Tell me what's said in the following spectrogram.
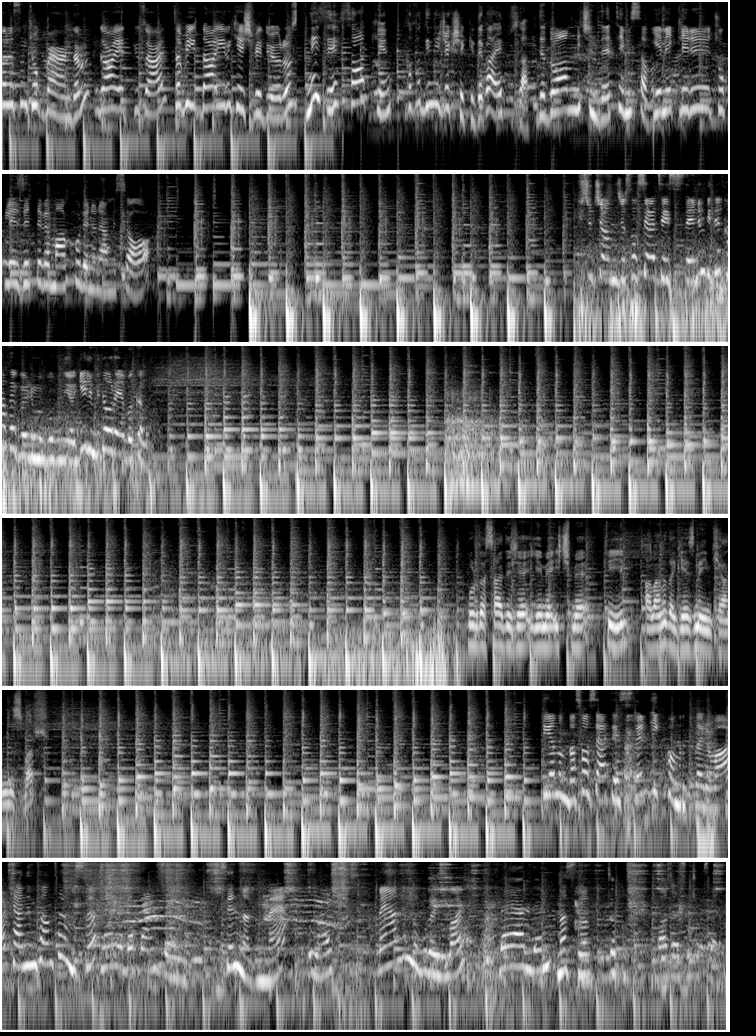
Manzarasını çok beğendim. Gayet güzel. Tabii daha yeni keşfediyoruz. Nezih, sakin, kafa dinleyecek şekilde gayet güzel. Bir de doğanın içinde temiz hava. Yemekleri çok lezzetli ve makul en önemlisi o. Küçükçamlıca sosyal tesislerinin bir de kafe bölümü bulunuyor. Gelin bir de oraya bakalım. Burada sadece yeme içme değil, alanı da gezme imkanınız var. Yanımda sosyal tesislerin ilk konutları var. Kendini tanıtır mısın? Merhaba ben Zeynep. Senin adın ne? Ulaş. Beğendin mi burayı Ulay? Beğendim. Nasıl? Çok hoş. Manzarasını çok sevdim.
